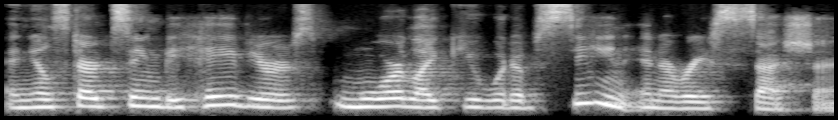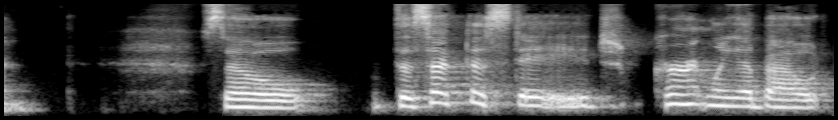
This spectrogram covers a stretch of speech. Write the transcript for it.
And you'll start seeing behaviors more like you would have seen in a recession. So, to set the stage, currently about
